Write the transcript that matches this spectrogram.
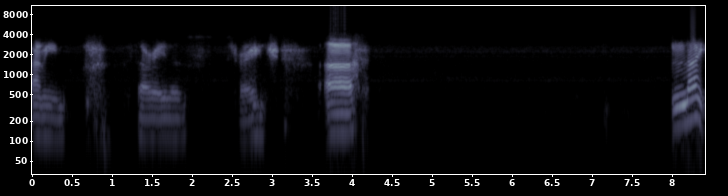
I mean, sorry, that's strange. Uh, nice.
